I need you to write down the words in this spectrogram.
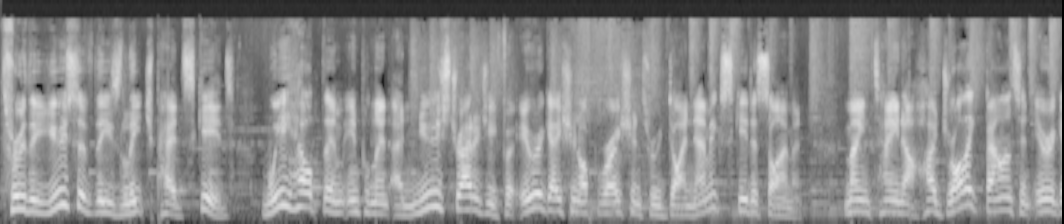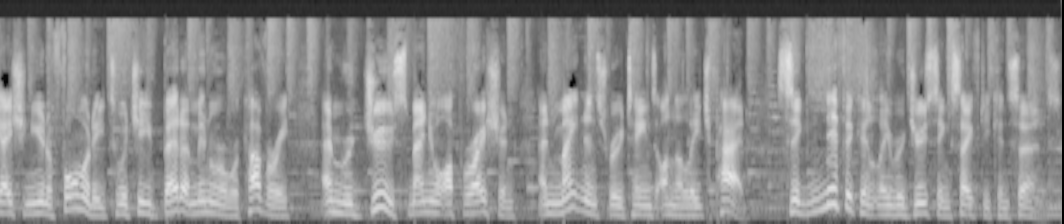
Through the use of these leach pad skids, we help them implement a new strategy for irrigation operation through dynamic skid assignment, maintain a hydraulic balance and irrigation uniformity to achieve better mineral recovery, and reduce manual operation and maintenance routines on the leach pad significantly reducing safety concerns.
